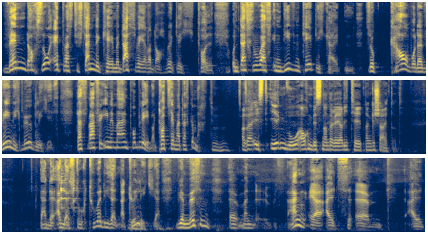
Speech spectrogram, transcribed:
wenn doch so etwas zustande käme, das wäre doch wirklich toll. Und dass sowas in diesen Tätigkeiten so kaum oder wenig möglich ist, das war für ihn immer ein Problem. Und trotzdem hat er es gemacht. Mhm. Also er ist irgendwo auch ein bisschen an der Realität dann gescheitert. Ja, an, der, an der Struktur dieser, natürlich. Ja. Wir müssen, äh, man sagen, er als, ähm, als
